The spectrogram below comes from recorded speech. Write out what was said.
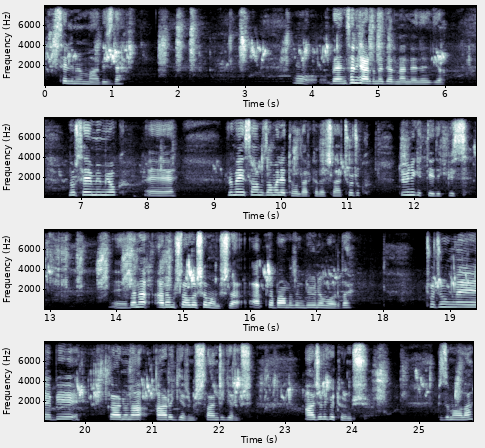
Selim'im var bizde. O, ben sana yardım ederim anne ne diyor. Nur Sevim'im yok. Ee, Rümeysa'mız ameliyat oldu arkadaşlar. Çocuk düğünü gittiydik biz. Ee, bana aramışlar ulaşamamışlar. Akrabamızın düğünü vardı. Çocuğun ee, bir karnına ağrı girmiş, sancı girmiş. Acile götürmüş. Bizim oğlan.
